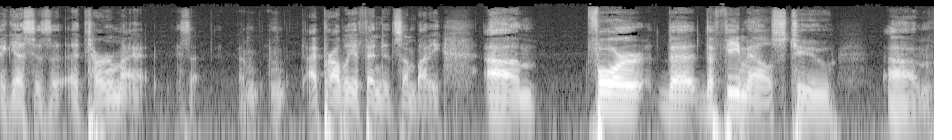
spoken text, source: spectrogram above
I guess is a, a term. I, I probably offended somebody. Um, for the the females to um,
